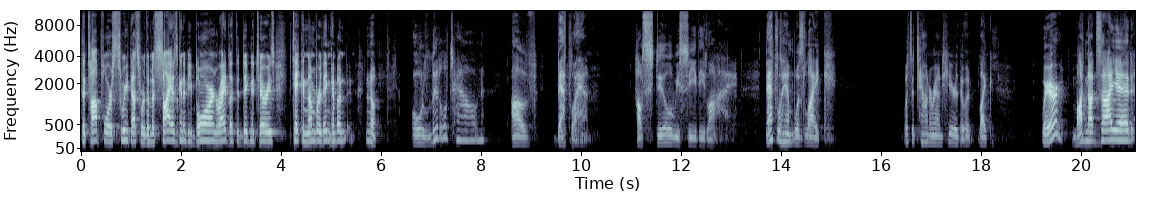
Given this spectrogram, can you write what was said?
the, top floor suite. That's where the Messiah is going to be born, right? Let the dignitaries take a number. They can come in. No, no. Oh, little town of Bethlehem, how still we see thee lie. Bethlehem was like, what's a town around here that would like where? Madinat Zayed.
